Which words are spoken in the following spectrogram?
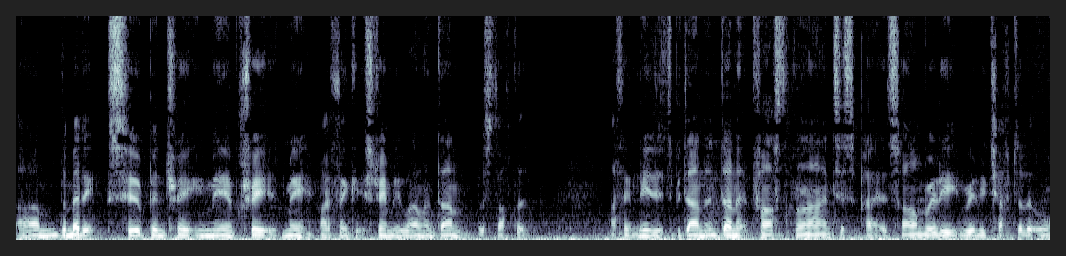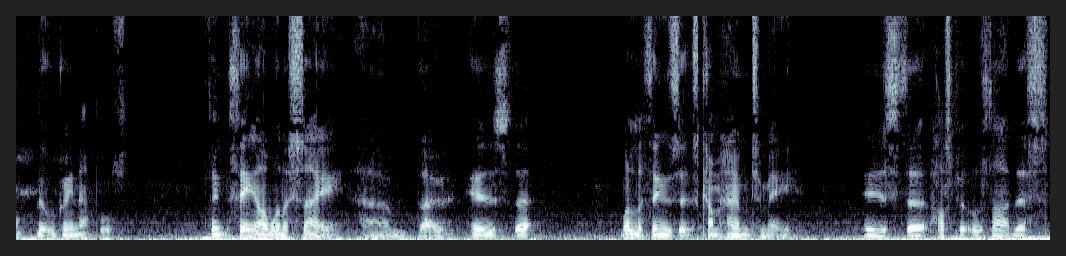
Um, the medics who have been treating me have treated me, I think, extremely well and done the stuff that I think needed to be done and done it faster than I anticipated. So I'm really, really chuffed a little, little green apples. I think the thing I want to say, um, though, is that one of the things that's come home to me is that hospitals like this,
